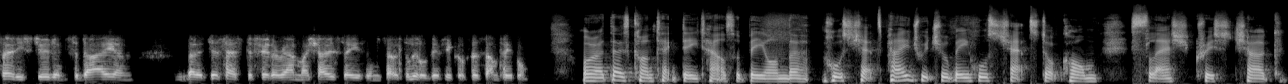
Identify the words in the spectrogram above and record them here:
30 students a day and but it just has to fit around my show season, so it's a little difficult for some people. All right, those contact details will be on the Horse Chats page, which will be horsechats.com slash Chris Chugg.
